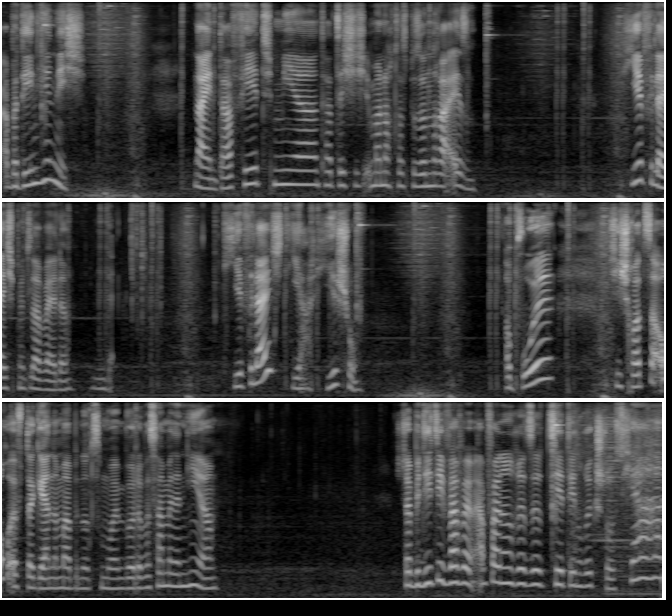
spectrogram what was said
Aber den hier nicht. Nein, da fehlt mir tatsächlich immer noch das besondere Eisen. Hier vielleicht mittlerweile. Hier vielleicht? Ja, hier schon. Obwohl ich die Schrotze auch öfter gerne mal benutzen wollen würde. Was haben wir denn hier? Stabilität die Waffe beim Abfallen und reduziert den Rückstoß. Ja.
